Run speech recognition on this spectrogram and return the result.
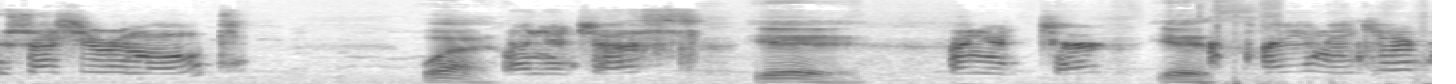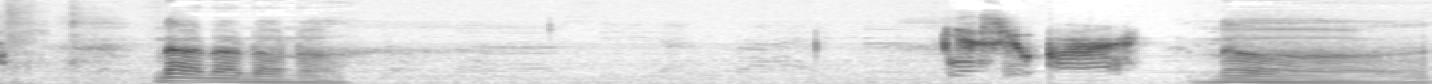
Is that your remote Why? on your chest? Yeah. On your chest? Yes. Are you naked? No, no, no, no. Yes, you are. No.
